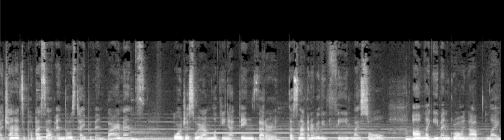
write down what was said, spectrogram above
I try not to put myself in those type of environments or just where I'm looking at things that are that's not to really feed my soul. Um, like even growing up, like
